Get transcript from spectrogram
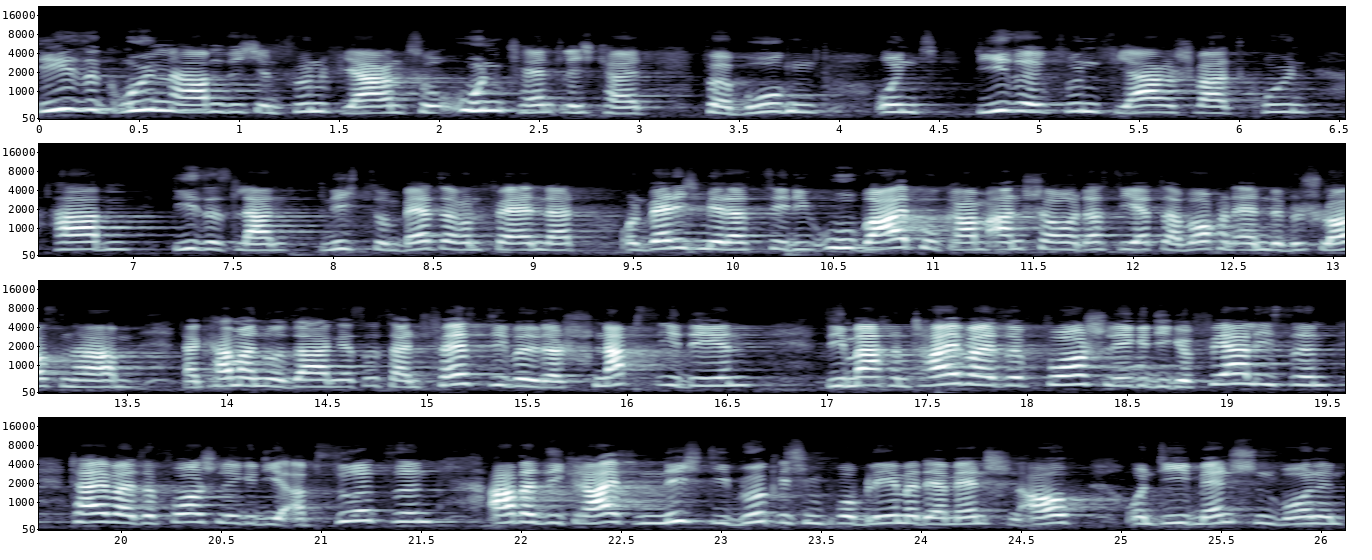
Diese GRÜNEN haben sich in fünf Jahren zur Unkenntlichkeit verbogen. Und diese fünf Jahre Schwarz-Grün haben dieses Land nicht zum Besseren verändert. Und wenn ich mir das CDU-Wahlprogramm anschaue, das Sie jetzt am Wochenende beschlossen haben, dann kann man nur sagen, es ist ein Festival der Schnapsideen. Sie machen teilweise Vorschläge, die gefährlich sind, teilweise Vorschläge, die absurd sind, aber Sie greifen nicht die wirklichen Probleme der Menschen auf. Und die Menschen wollen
